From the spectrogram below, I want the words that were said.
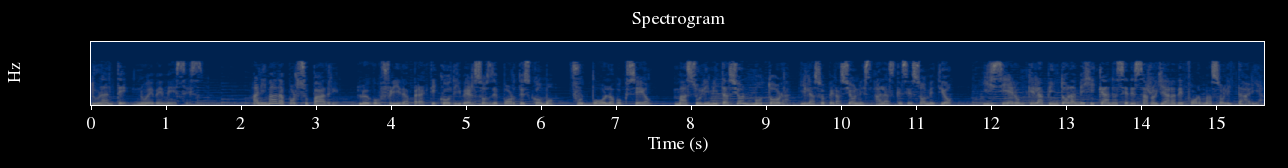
durante nueve meses. Animada por su padre, luego Frida practicó diversos deportes como fútbol o boxeo, mas su limitación motora y las operaciones a las que se sometió hicieron que la pintora mexicana se desarrollara de forma solitaria.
